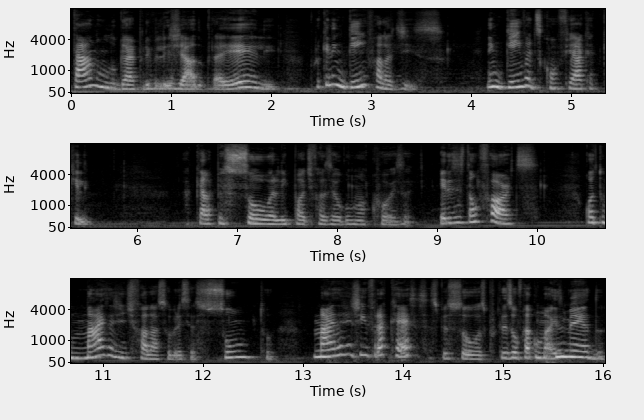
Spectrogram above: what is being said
tá num lugar privilegiado para ele, porque ninguém fala disso. Ninguém vai desconfiar que aquele, aquela pessoa ali pode fazer alguma coisa. Eles estão fortes. Quanto mais a gente falar sobre esse assunto, mais a gente enfraquece essas pessoas, porque eles vão ficar com mais medo.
